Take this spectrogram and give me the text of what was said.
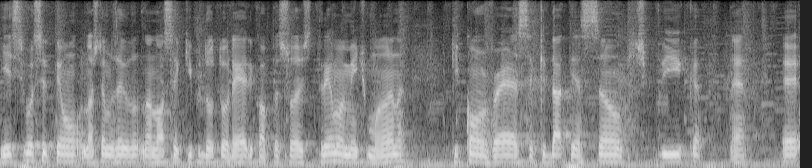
E se você tem um, nós temos aí na nossa equipe o doutor Érico, uma pessoa extremamente humana, que conversa, que dá atenção, que explica, né? É,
